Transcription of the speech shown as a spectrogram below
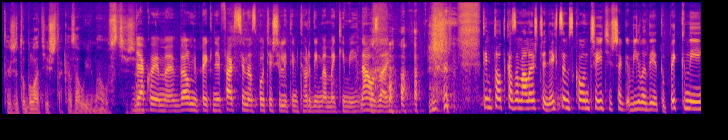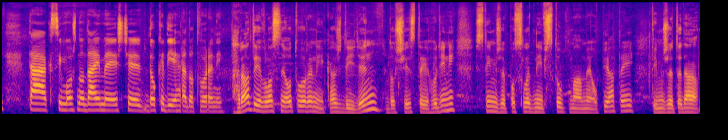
Takže to bola tiež taká zaujímavosť. Že... Ďakujeme, veľmi veľmi pekne. Fakt ste nás potešili tým tvrdým a mekými. Naozaj. Týmto odkazom ale ešte nechcem skončiť, však výlet je tu pekný, tak si možno dajme ešte, dokedy je hrad otvorený. Hrad je vlastne otvorený každý deň do 6. hodiny, s tým, že posledný vstup máme o 5. Tým, že teda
